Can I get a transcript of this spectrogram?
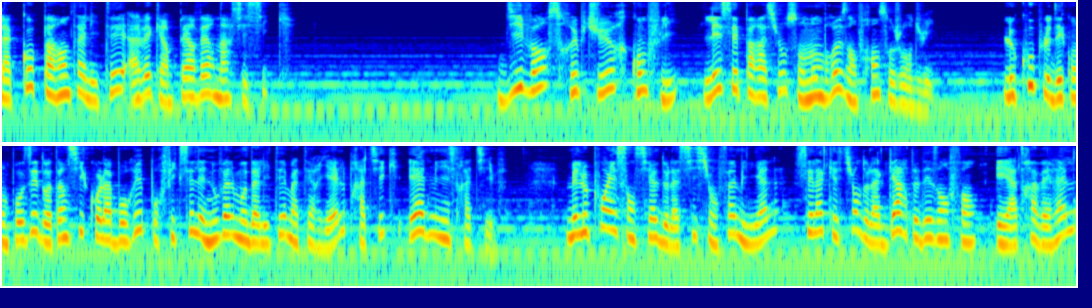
La coparentalité avec un pervers narcissique. Divorce, rupture, conflits, les séparations sont nombreuses en France aujourd'hui. Le couple décomposé doit ainsi collaborer pour fixer les nouvelles modalités matérielles, pratiques et administratives. Mais le point essentiel de la scission familiale, c'est la question de la garde des enfants et à travers elle,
